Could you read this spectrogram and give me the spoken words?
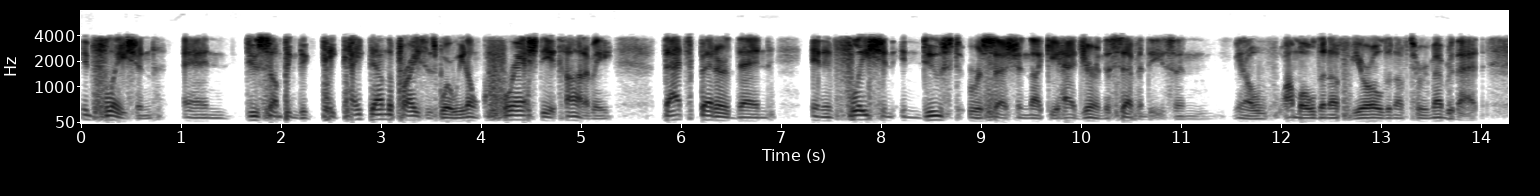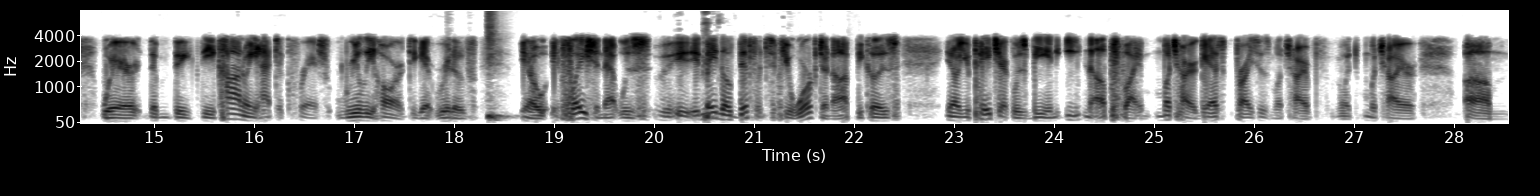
inflation and do something to take take down the prices where we don't crash the economy, that's better than an inflation-induced recession like you had during the 70s. And you know, I'm old enough, you're old enough to remember that, where the the, the economy had to crash really hard to get rid of, you know, inflation. That was it, it made no difference if you worked or not because, you know, your paycheck was being eaten up by much higher gas prices, much higher much much higher um,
